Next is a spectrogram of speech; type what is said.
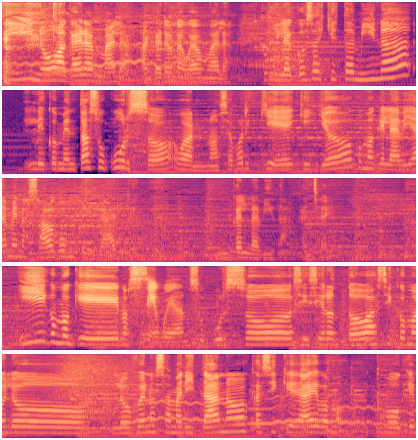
Sí, no, acá era mala, acá era una wea mala. Y la cosa es que esta mina le comentó a su curso, bueno, no sé por qué, que yo como que le había amenazado con pegarle. Nunca en la vida, ¿cachai? Y como que, no sé, weón, su curso se hicieron todos así como los, los buenos samaritanos, casi que, ay, vamos, como que,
